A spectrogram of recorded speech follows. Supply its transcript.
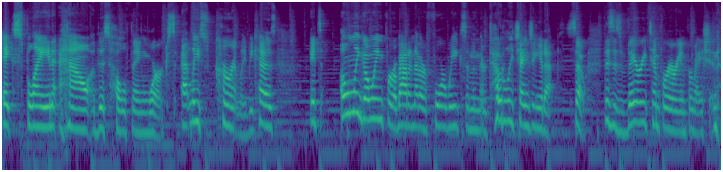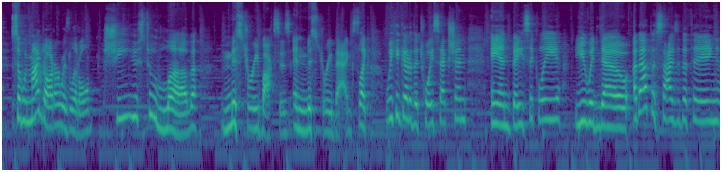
explain how this whole thing works, at least currently, because it's only going for about another four weeks and then they're totally changing it up. So this is very temporary information. So when my daughter was little, she used to love mystery boxes and mystery bags. Like we could go to the toy section and basically you would know about the size of the thing,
